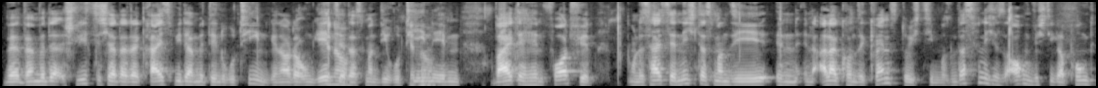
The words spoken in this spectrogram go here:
wenn wir da, schließt sich ja da der Kreis wieder mit den Routinen. Genau darum geht es genau. ja, dass man die Routinen genau. eben weiterhin fortführt. Und das heißt ja nicht, dass man sie in, in aller Konsequenz durchziehen muss. Und das finde ich ist auch ein wichtiger Punkt.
